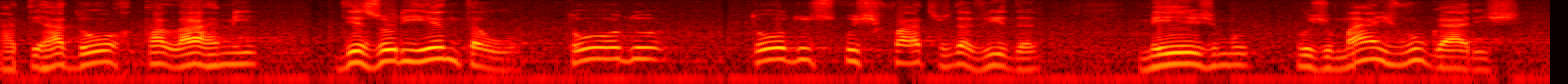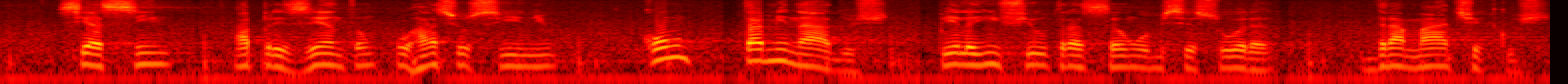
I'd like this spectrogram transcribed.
Aterrador alarme desorienta-o todo, todos os fatos da vida, mesmo os mais vulgares, se assim apresentam o raciocínio contaminados pela infiltração obsessora, dramáticos,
